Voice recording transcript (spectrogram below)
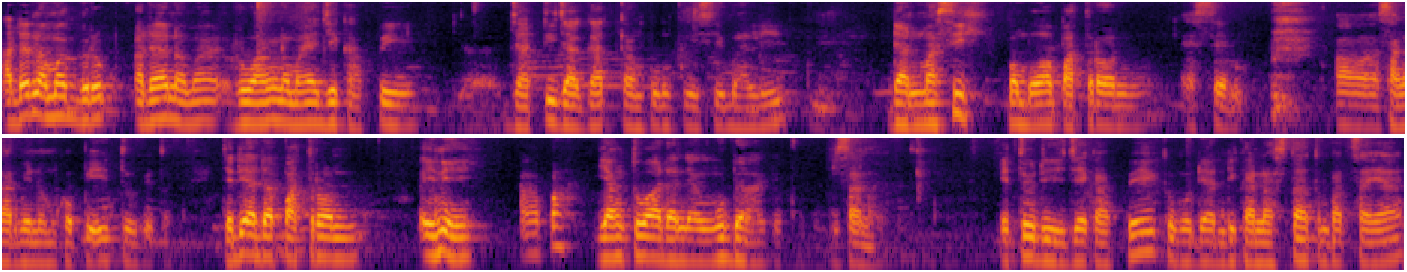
ada nama grup ada nama ruang namanya JKP Jati Jagat Kampung Puisi Bali dan masih membawa patron SM eh, sanggar minum kopi itu gitu. Jadi ada patron ini apa yang tua dan yang muda gitu di sana itu di JKP kemudian di Kanasta tempat saya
